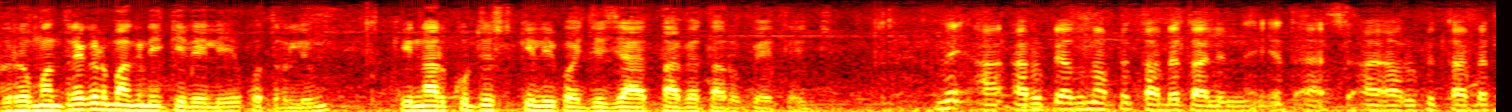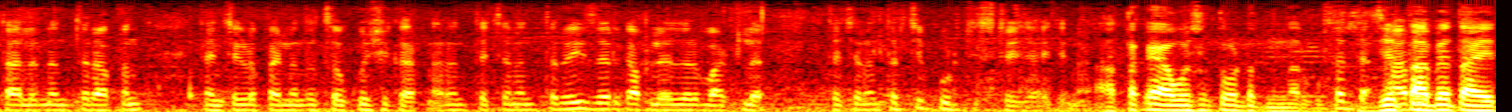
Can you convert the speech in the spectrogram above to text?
गृहमंत्र्याकडे मागणी केलेली आहे पत्र लिहून की नार्को टेस्ट केली पाहिजे ज्या ताब्यात आरोपी आहेत त्यांची. नाही आरोपी अजून आपल्या ताब्यात आलेले नाही आरोपी ताब्यात आल्यानंतर आपण त्यांच्याकडे पहिल्यांदा चौकशी करणार आणि त्याच्यानंतरही जर आपल्याला जर वाटलं त्याच्यानंतरची पुढची स्टेज आहे की ना आता काय आवश्यकता वाटत नाही जे ताब्यात आहेत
